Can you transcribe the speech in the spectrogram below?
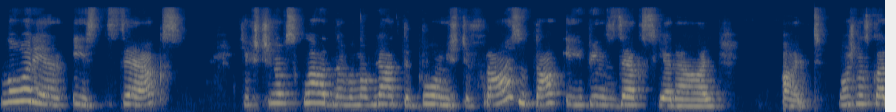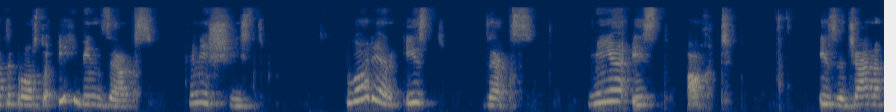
Florian ist sechs. Якщо нам складно вимовляти повністю фразу, так, Ich bin sechs Jahre alt, alt. Можна сказати просто Ich bin sechs. Мені 6. Florian ist sechs. Mir ist acht. І, звичайно,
